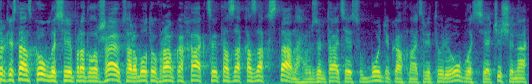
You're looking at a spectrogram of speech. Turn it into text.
Туркестанской области продолжаются работы в рамках акции «Таза Казахстан». В результате субботников на территории области очищено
